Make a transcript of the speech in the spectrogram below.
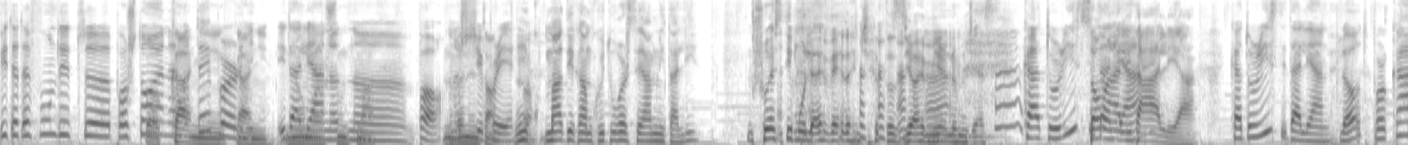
vitet e fundit po shtohen po, edhe tepër italianët në, po, në, në Shqipëri. Unë po. madje kam kujtuar se jam në Itali. Kështu e stimuloj veten që të zgjohem mirë në mëngjes. Ka turistë Sono italianë. Italia. Ka turistë italianë plot, por ka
